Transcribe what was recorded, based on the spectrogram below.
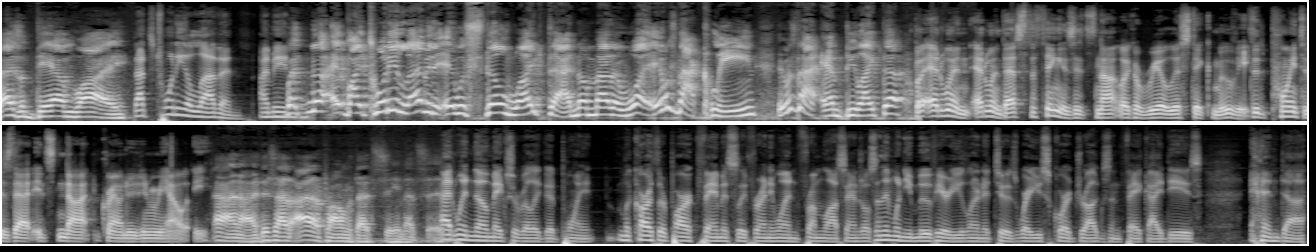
That is a damn lie. That's 2011. I mean, but no, by 2011, it was still like that. No matter what, it was not clean. It was not empty like that. But Edwin, Edwin, that's the thing is, it's not like a realistic movie. The point is that it's not grounded in reality. I know. I just had, I had a problem with that scene. That's it. Edwin though makes a really good point. MacArthur Park, famously for anyone from Los Angeles, and then when you move here, you learn it too, is where you score drugs and fake IDs and uh,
